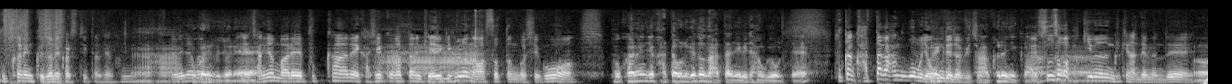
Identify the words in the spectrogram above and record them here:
북한엔 그 전에 갈 수도 있다는 생각합니다. 아하, 북한은 그 전에? 네, 작년 말에 북한에 가실 것 같다는 계획이 흘러나왔었던 것이고 북한에 이제 갔다 오는 게 더 낫다는 얘기죠, 한국에 올 때. 북한 갔다가 한국 오면 영웅 대접이죠. 아, 그러니까. 네, 순서가 아. 바뀌면 그렇게는 안 되는데 어,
